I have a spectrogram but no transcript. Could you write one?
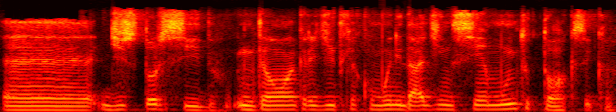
é, distorcido. Então, acredito que a comunidade em si é muito tóxica.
